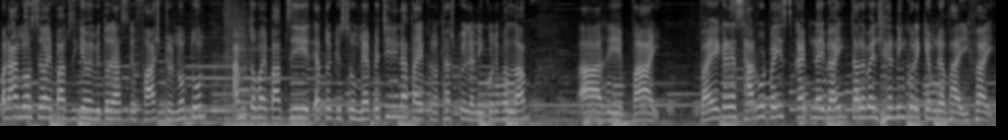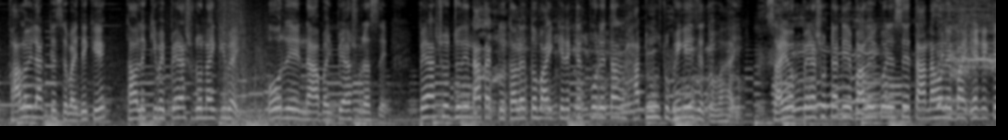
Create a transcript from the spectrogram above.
মানে আমি হচ্ছে ভাই, পাবজি গেমের ভিতরে আজকে ফার্স্ট নতুন। আমি তো ভাই পাবজির এত কিছু ম্যাপে চিনি না তাই এখন ঠাস করে ল্যান্ডিং করে ফেললাম। আরে ভাই ভাই এখানে সার্ভুট ভাই স্কাইপ নাই ভাই। তাহলে ভাই ল্যান্ডিং করে কেমনে ভাই? ভাই ভালোই লাগতেছে ভাই দেখে। তাহলে কি ভাই প্যারাশুটও নাই কি ভাই? ওরে না ভাই প্যারাশুট আছে। প্যারাশুট যদি না থাকতো তাহলে তো ভাই ক্যারেক্টার পরে তার হাঁটু হুটু ভেঙেই যেত ভাই। যাই হোক প্যারাশুটটা দিয়ে ভালোই করেছে তা না হলে ভাই এক একটা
